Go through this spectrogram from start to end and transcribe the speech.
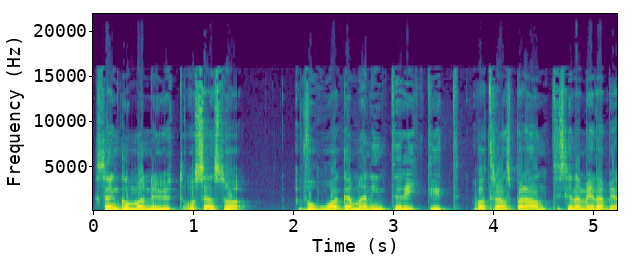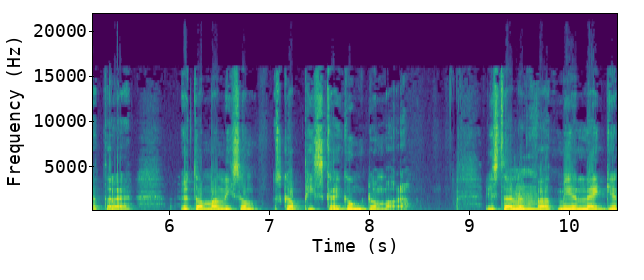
Sen går man ut och sen så vågar man inte riktigt vara transparent till sina medarbetare. Utan man liksom ska piska igång dem bara. Istället för att mer lägger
